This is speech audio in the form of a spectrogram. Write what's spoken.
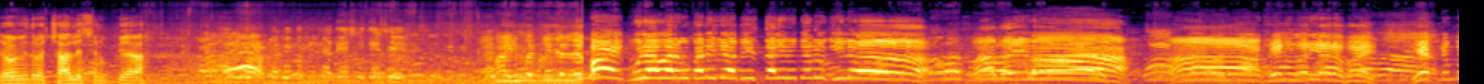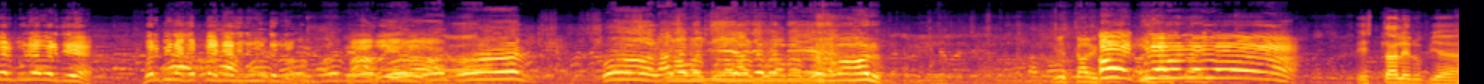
જો મિત્રો ચાલીસ રૂપિયા. ફુલેવર ઉપાડી ગયો પિસ્તાલીસનું કિલો. વાહ ભાઈ વાહ હા ખેડૂત વરિયાળા ભાઈ એક નંબર બુલેવર છે. બરફીના કટકા ત્યાંથી ઉતર નાખો વાહ ભાઈ વાહ. ઓય ફુલાવર લાવ્યા પિસ્તાલીસ રૂપિયા.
